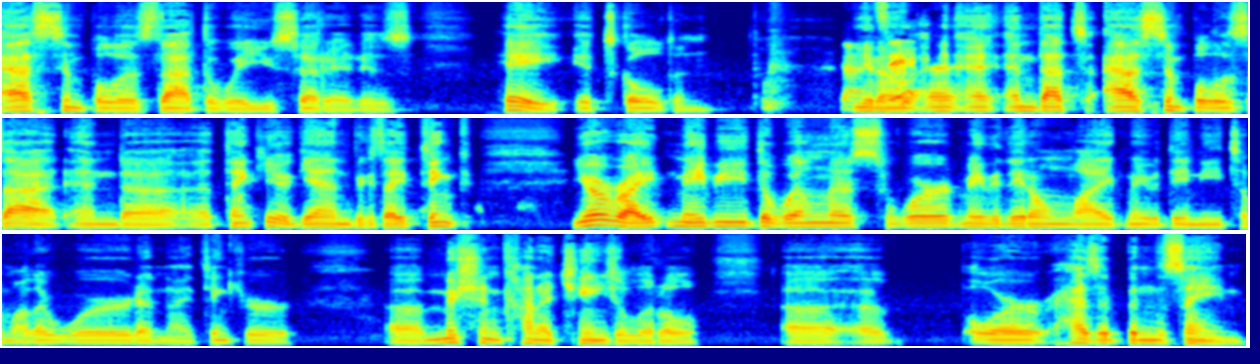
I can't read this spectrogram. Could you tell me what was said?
as simple as that. The way you said it is, hey, it's golden. That's you know, and, and, that's as simple as that. And uh, uh, thank you again because I think you're right. Maybe the wellness word, maybe they don't like, maybe they need some other word. And I think your uh, mission kind of changed a little, uh, uh, or has it been the same?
